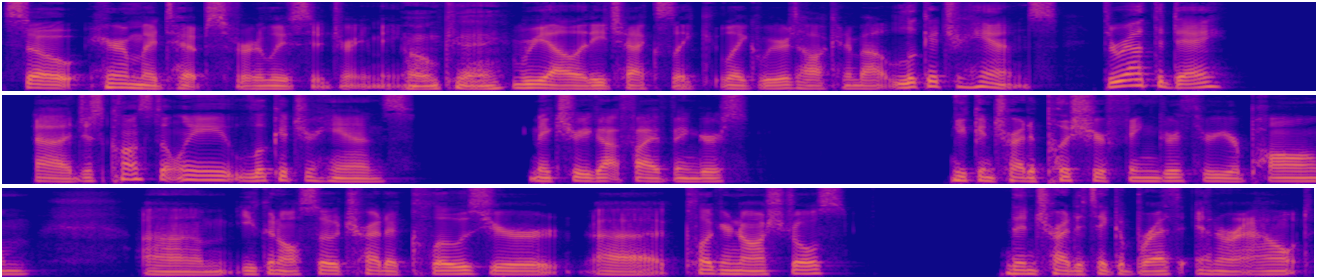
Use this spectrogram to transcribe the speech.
so here are my tips for lucid dreaming. Okay, reality checks, like like we were talking about. Look at your hands throughout the day. Uh, just constantly look at your hands. Make sure you got five fingers. You can try to push your finger through your palm. Um, you can also try to close your, uh, plug your nostrils, then try to take a breath in or out.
